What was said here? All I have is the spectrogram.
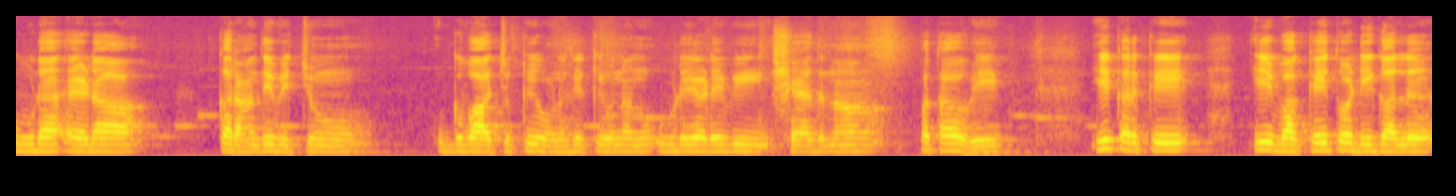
ਊੜਾ ਐੜਾ ਘਰਾਂ ਦੇ ਵਿੱਚੋਂ ਗਵਾ ਚੁੱਕੇ ਹੋਣਗੇ ਕਿ ਉਹਨਾਂ ਨੂੰ ਊੜੇ ਐੜੇ ਵੀ ਸ਼ਾਇਦ ਨਾ ਪਤਾ ਹੋਵੇ। ਇਹ ਕਰਕੇ ਇਹ ਵਾਕਈ ਤੁਹਾਡੀ ਗੱਲ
